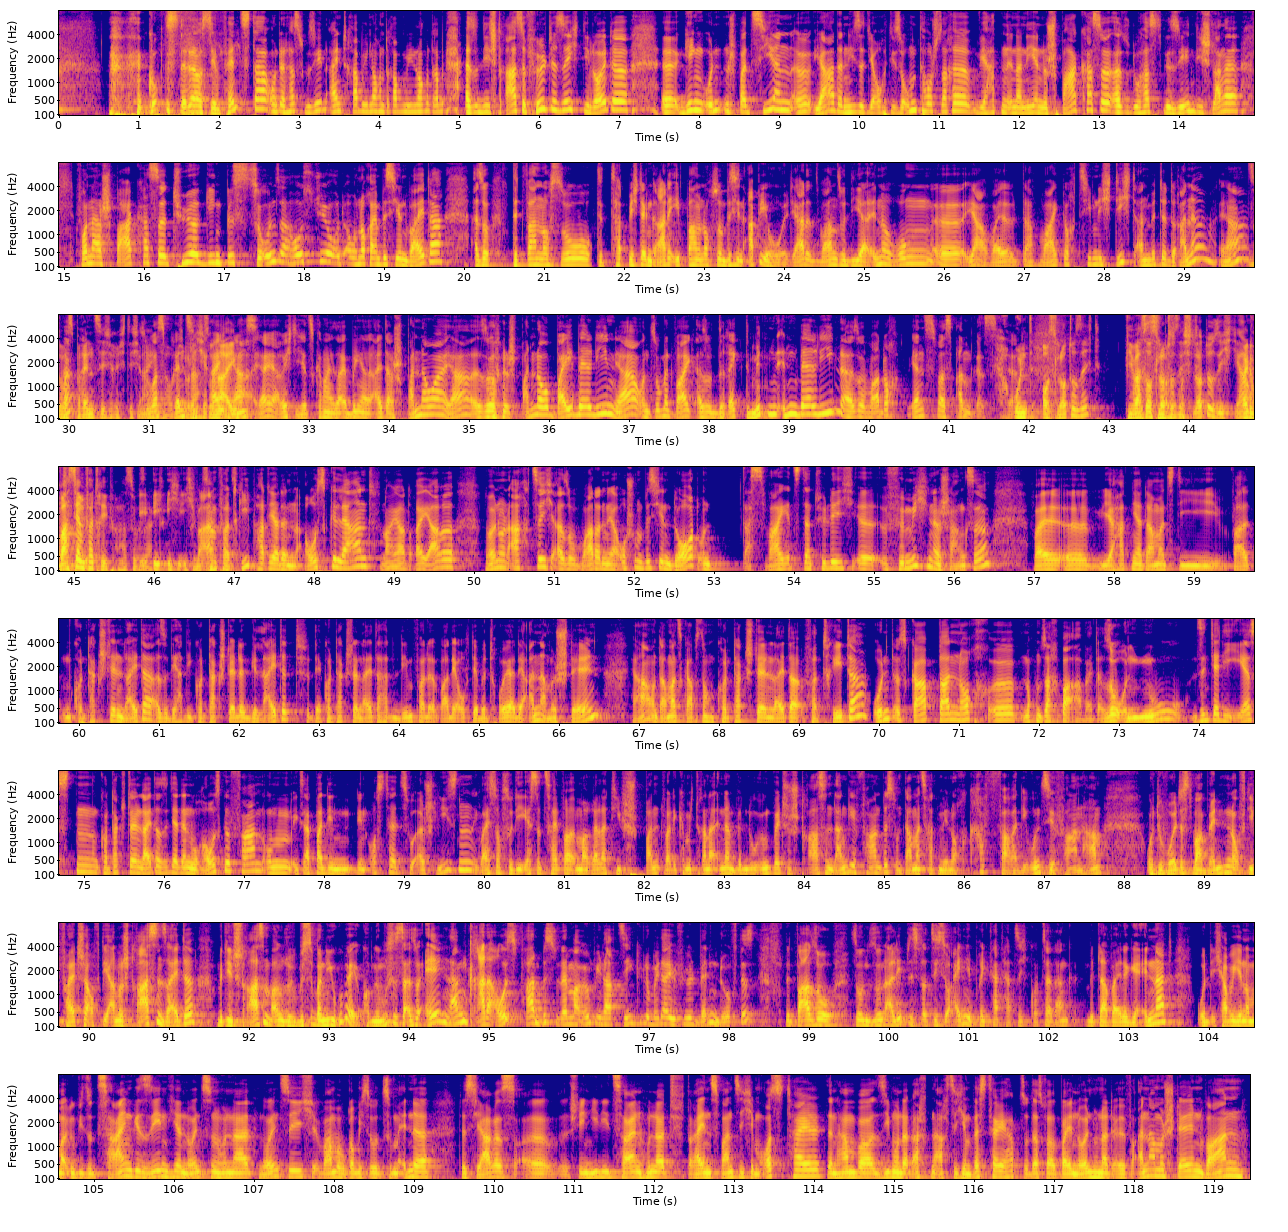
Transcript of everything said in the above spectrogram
gucktest du dann aus dem Fenster und dann hast du gesehen, ein Trabi, noch ein Trabi, noch ein Trabi. Also die Straße füllte sich, die Leute äh, gingen unten spazieren. Äh, ja, dann hieß es ja auch diese Umtauschsache. Wir hatten in der Nähe eine Sparkasse. Also du hast gesehen, die Schlange von der Sparkasse, Tür ging bis zu unserer Haustür und auch noch ein bisschen weiter. Also das war noch so, das hat mich dann gerade eben noch so ein bisschen abgeholt. Ja, das waren so die Erinnerungen, äh, ja, weil da war ich doch ziemlich dicht an Mitte dran. Ja, Sowas ja? brennt sich richtig ein. Sowas brennt sich so rein. Ja, ja, ja, richtig. Jetzt kann man ja sagen, ich bin ja ein alter Spandauer, ja, also Spandau bei Berlin, ja, und somit war ich also direkt mitten in Berlin, also war doch ganz was anderes. Ja. Und aus Lotto-Sicht? Wie war es aus, aus Lotto-Sicht? Aus, Lotto-Sicht, ja. Weil du warst ja im Vertrieb, hast du gesagt. Ich, ich, ich war im Vertrieb, hatte ja dann ausgelernt, naja, drei Jahre, 89, also war dann ja auch schon ein bisschen dort und das war jetzt natürlich äh, für mich eine Chance, weil äh, wir hatten ja damals die, war ein Kontaktstellenleiter, also der hat die Kontaktstelle geleitet. Der Kontaktstellenleiter hat in dem Fall, war der auch der Betreuer der Annahmestellen. Ja, und damals gab es noch einen Kontaktstellenleiter-Vertreter und es gab dann noch, äh, noch einen Sachbearbeiter. So, und nun sind ja die ersten Kontaktstellenleiter sind ja dann nur rausgefahren, um, ich sag mal, den, den Ostteil zu erschließen. Ich weiß noch, so die erste Zeit war immer relativ spannend, weil ich kann mich daran erinnern, wenn du irgendwelche Straßen lang gefahren bist und damals hatten wir noch Kraftfahrer, die uns gefahren haben. Und du wolltest mal wenden auf die falsche, auf die andere Straßenseite mit den Straßenbahnen. Du bist immer nie rübergekommen. Du musstest also ellenlang geradeaus fahren, bis du dann mal irgendwie nach zehn Kilometer gefühlt wenden durftest. Das war so, so, so ein Erlebnis, was sich so eingeprägt hat, hat sich Gott sei Dank mittlerweile geändert. Und ich habe hier nochmal irgendwie so Zahlen gesehen. Hier 1990 waren wir, glaube ich, so zum Ende des Jahres äh, stehen hier die Zahlen 123 im Ostteil, dann haben wir 788 im Westteil gehabt, sodass wir bei 911 Annahmestellen waren.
